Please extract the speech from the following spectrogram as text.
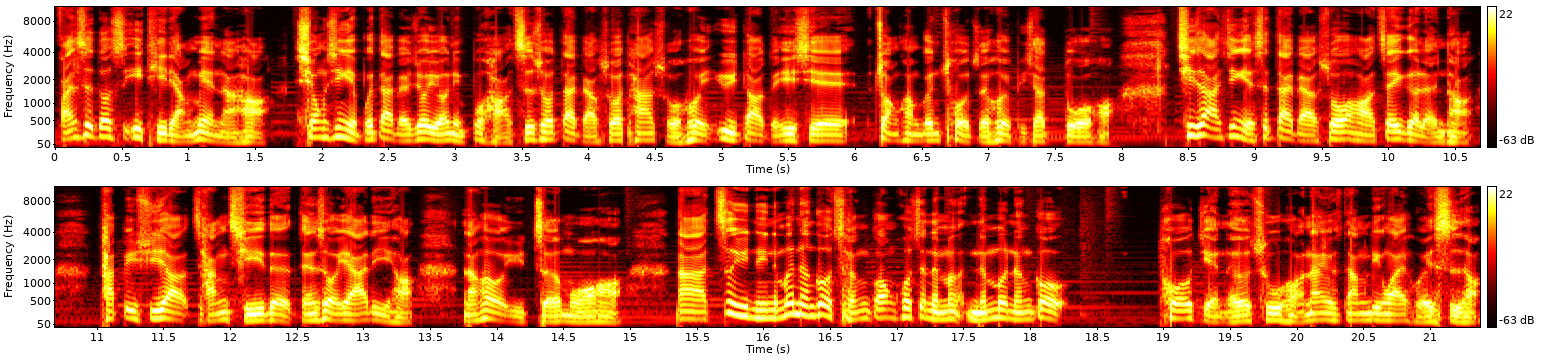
凡事都是一体两面的哈，凶星也不代表就有你不好，只是说代表说他所会遇到的一些状况跟挫折会比较多哈。七煞星也是代表说哈，这个人哈，他必须要长期的承受压力哈，然后与折磨哈。那至于你能不能够成功，或是能不能不能够。脱茧而出哈，那又是当另外一回事哈。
